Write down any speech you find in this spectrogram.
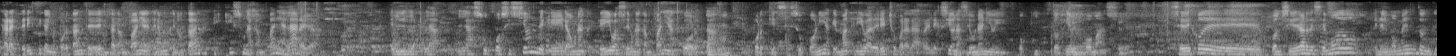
característica importante de esta campaña que tenemos que notar es que es una campaña larga. El- la, la suposición de que era una que iba a ser una campaña corta, porque se suponía que Macri iba derecho para la reelección hace un año y poquito tiempo más, Sí. Se dejó de considerar de ese modo en el momento en que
